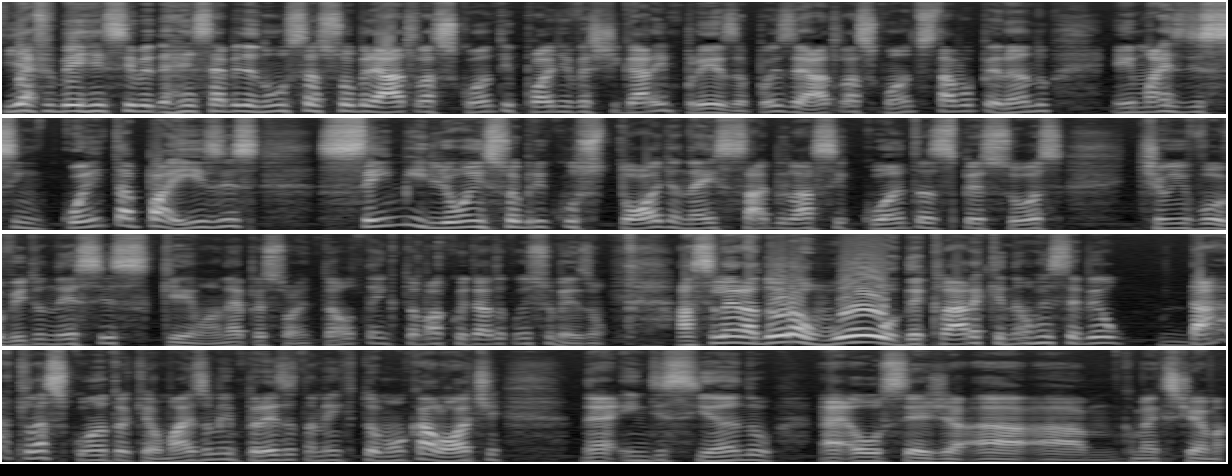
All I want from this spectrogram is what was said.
E FBI recebe, recebe denúncia sobre a Atlas Quanto e pode investigar a empresa. Pois é, a Atlas Quanto estava operando em mais de 50 países, 100 milhões sobre custódia, né? E sabe lá se quantas pessoas tinham envolvido nesse esquema, né, pessoal? Então tem que tomar cuidado com isso mesmo. A aceleradora WOW declara que não recebeu da Atlas Quanto aqui, ó, mais uma empresa também que tomou um calote, né, indiciando, é, ou seja, a, a, como é que se chama?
